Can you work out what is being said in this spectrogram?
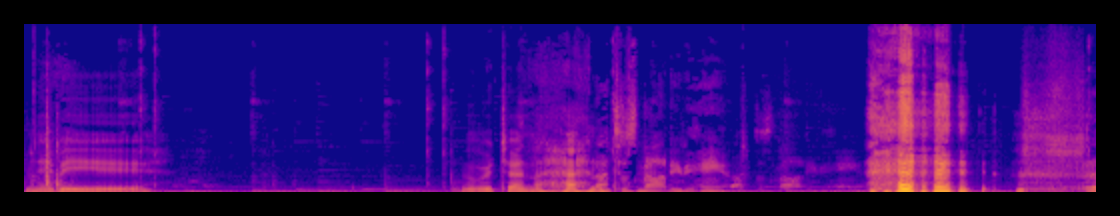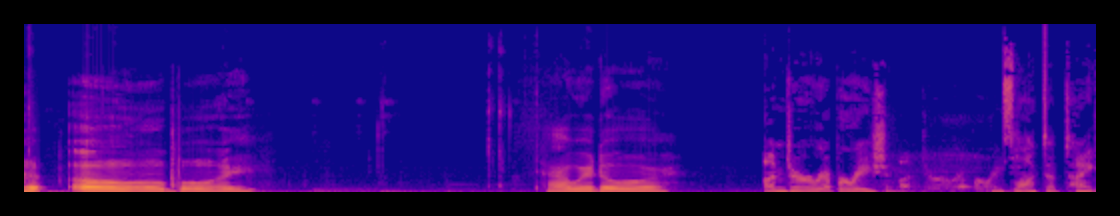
Maybe we'll return the hand. That does not need a hand. oh boy. Tower door. Under reparation. It's locked up tight.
